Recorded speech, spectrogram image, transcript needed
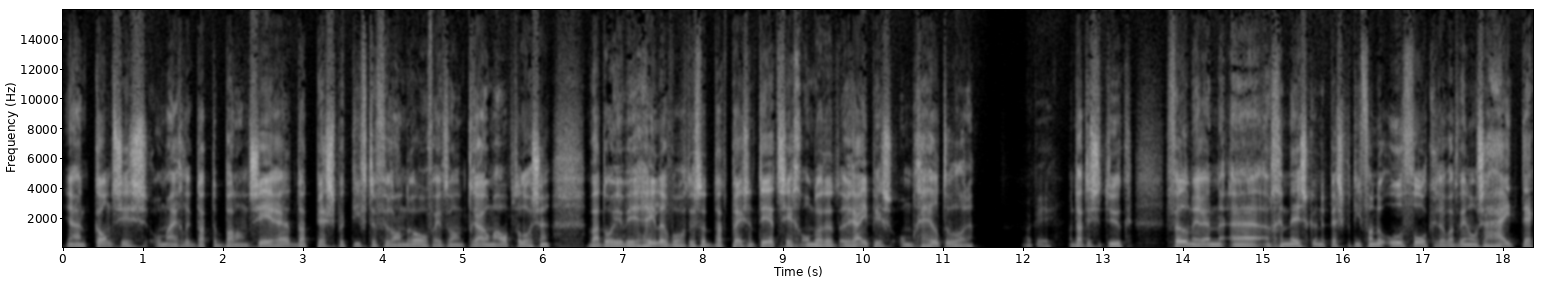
ja, een kans is om eigenlijk dat te balanceren, dat perspectief te veranderen of eventueel een trauma op te lossen, waardoor je weer heler wordt. Dus dat, dat presenteert zich omdat het rijp is om geheel te worden. Oké. Maar dat is natuurlijk veel meer een, uh, een geneeskunde perspectief van de oervolkeren. Wat we in onze high-tech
